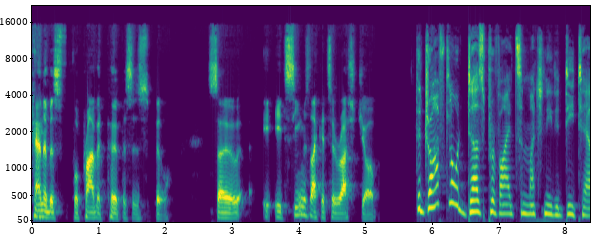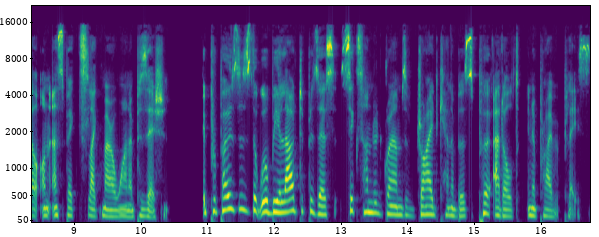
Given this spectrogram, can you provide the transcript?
cannabis for private purposes bill. So it, it seems like it's a rush job. The draft law does provide some much needed detail on aspects like marijuana possession. It proposes that we'll be allowed to possess 600 grams of dried cannabis per adult in a private place.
